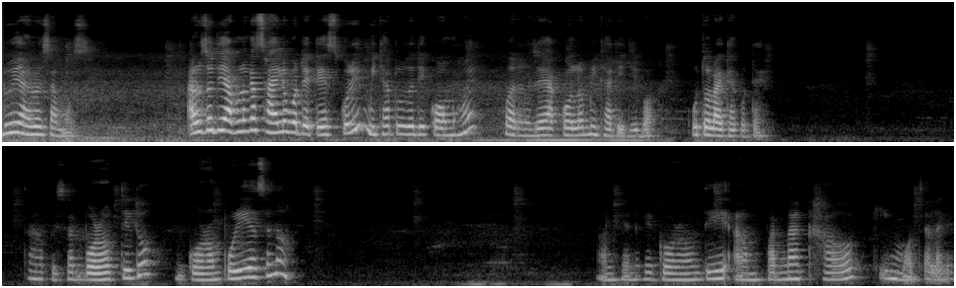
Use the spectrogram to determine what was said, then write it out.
দুই আঢ়ৈ চামুচ। আৰু যদি আপোনালোকে চাই ল'ব তে টেষ্ট কৰি মিঠাটো যদি কম হয় সোৱাদ অনুযায়ী আকৌ অলপ মিঠা দি দিব উতলাই থাকোঁতে। তাৰপিছত বৰফ দিলোঁ গৰম পৰি আছে ন? আপোনালোকে এনেকৈ গৰম দি আম পান্না খাওক কি মজা লাগে।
